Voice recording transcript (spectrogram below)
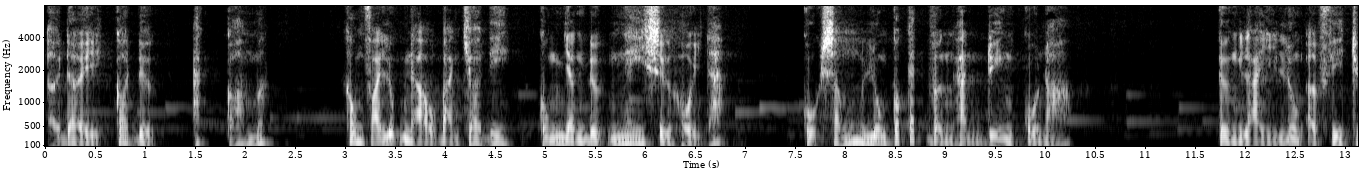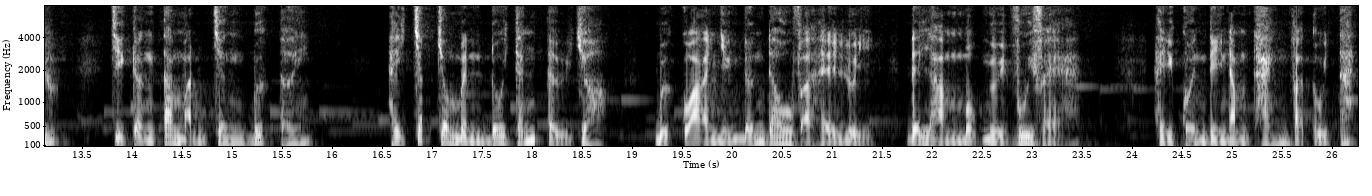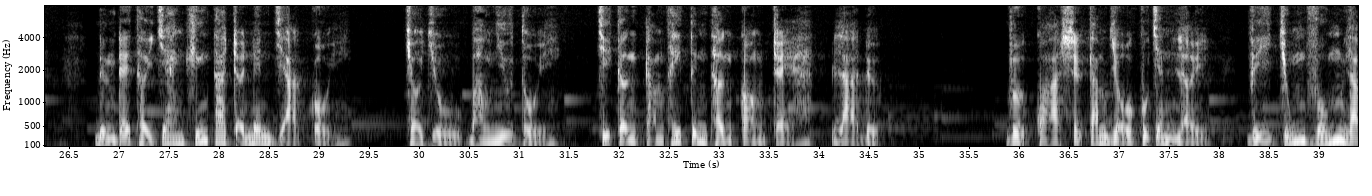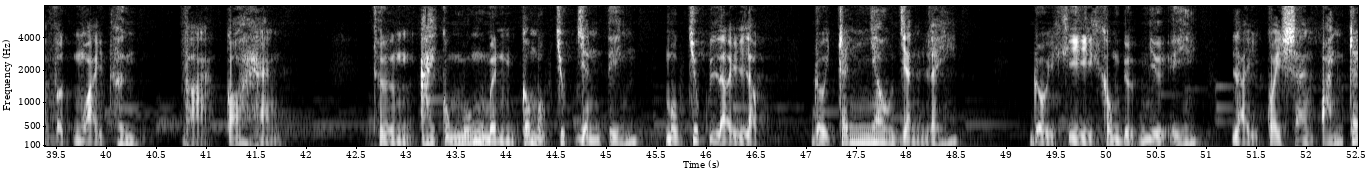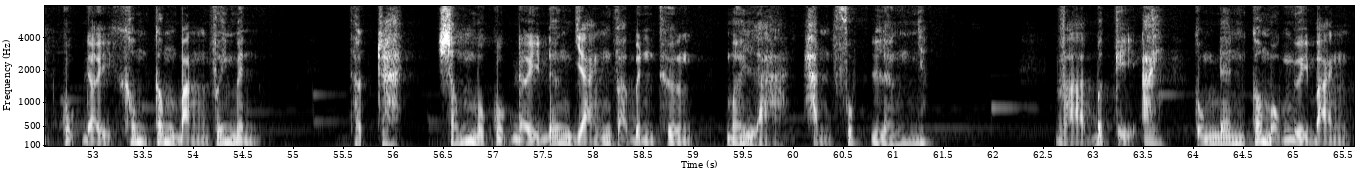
Ở đời có được, ắt có mất. Không phải lúc nào bạn cho đi Cũng nhận được ngay sự hồi đáp. Cuộc sống luôn có cách vận hành riêng của nó. Tương lai luôn ở phía trước Chỉ cần ta mạnh chân bước tới. Hãy chấp cho mình đôi cánh tự do Bước qua những đớn đau và hệ lụy Để làm một người vui vẻ. Hãy quên đi năm tháng và tuổi tác Đừng để thời gian khiến ta trở nên già cỗi. Cho dù bao nhiêu tuổi, Chỉ cần cảm thấy tinh thần còn trẻ là được. Vượt qua sự cám dỗ của danh lợi Vì chúng vốn là vật ngoài thân Và có hạn Thường ai cũng muốn mình có một chút danh tiếng, Một chút lợi lộc, Rồi tranh nhau giành lấy. Rồi khi không được như ý, Lại quay sang oán trách cuộc đời không công bằng với mình. Thật ra Sống một cuộc đời đơn giản và bình thường Mới là hạnh phúc lớn nhất. Và bất kỳ ai cũng nên có một người bạn.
